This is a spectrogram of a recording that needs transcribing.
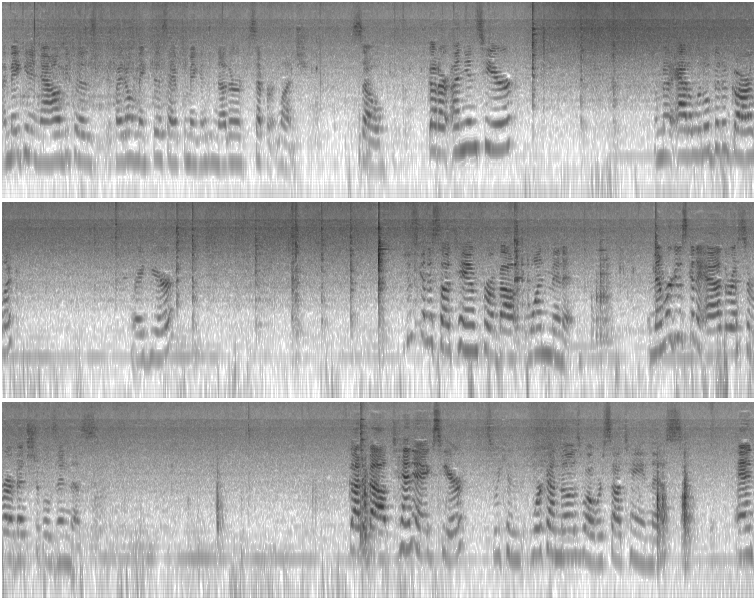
I'm making it now because if I don't make this, I have to make another separate lunch. So, got our onions here. I'm going to add a little bit of garlic right here. Just going to saute them for about one minute. And then we're just going to add the rest of our vegetables in this. Got about 10 eggs here, so we can work on those while we're sauteing this. And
